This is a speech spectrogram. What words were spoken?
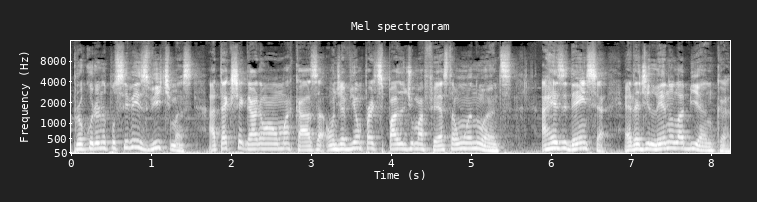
procurando possíveis vítimas até que chegaram a uma casa onde haviam participado de uma festa um ano antes, a residência era de Leno Labianca,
